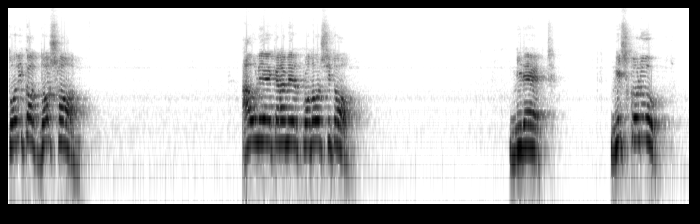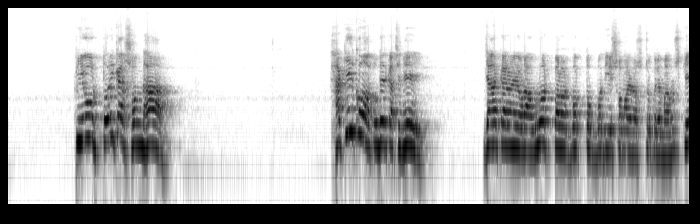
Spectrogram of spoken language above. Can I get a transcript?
তরিকত দর্শন। আউলিয়া কেরামের প্রদর্শিত নিরেট, নিষ্কলুপ পিওর তরিকার সন্ধান। হাকিকত ওদের কাছে নেই। যার কারণে ওরা উলট পালট বক্তব্য দিয়ে সময় নষ্ট করে মানুষকে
